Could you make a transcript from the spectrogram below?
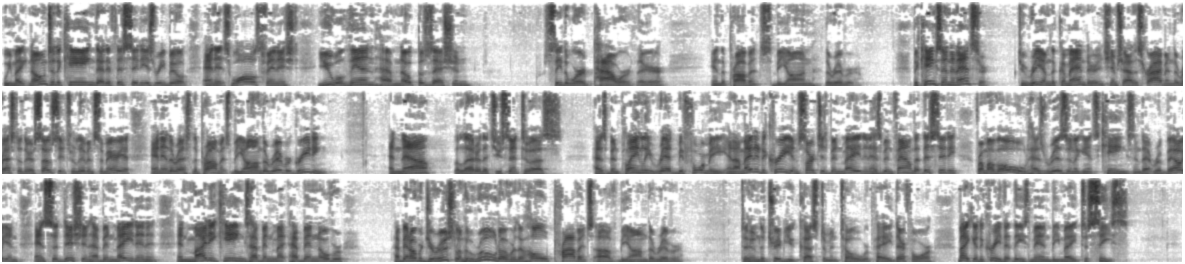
We make known to the king that if this city is rebuilt and its walls finished, you will then have no possession. See the word power there in the province beyond the river. The king sent an answer to Rehum the commander and Shimshai the scribe and the rest of their associates who live in Samaria and in the rest of the province beyond the river greeting. And now the letter that you sent to us has been plainly read before me, and I made a decree and search has been made and has been found that this city from of old has risen against kings and that rebellion and sedition have been made in it and mighty kings have been, have been over, have been over Jerusalem who ruled over the whole province of beyond the river to whom the tribute, custom, and toll were paid. Therefore, make a decree that these men be made to cease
